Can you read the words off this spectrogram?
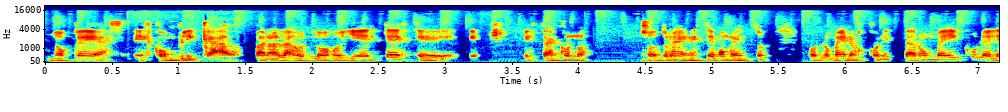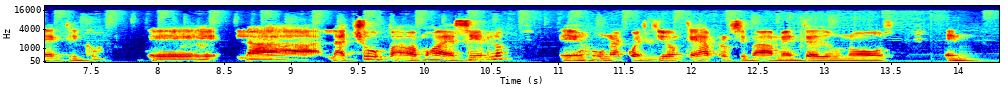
no creas, es complicado. Para los oyentes que, están con nosotros en este momento, por lo menos conectar un vehículo eléctrico, eh, la, la, chupa, vamos a decirlo, es una cuestión que es aproximadamente de unos entre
